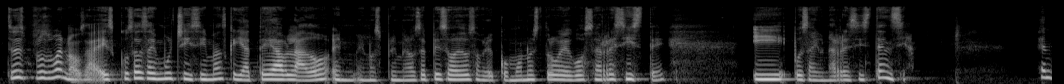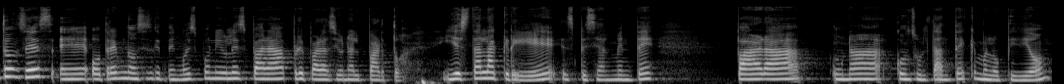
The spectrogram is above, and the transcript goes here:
Entonces, pues bueno, o sea, excusas hay muchísimas que ya te he hablado en, en los primeros episodios sobre cómo nuestro ego se resiste y pues hay una resistencia. Entonces, eh, otra hipnosis que tengo disponible es para preparación al parto. Y esta la creé especialmente para una consultante que me lo pidió,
